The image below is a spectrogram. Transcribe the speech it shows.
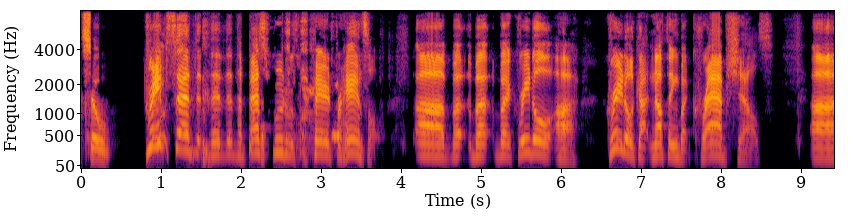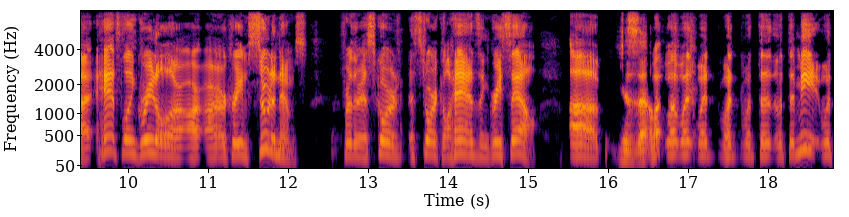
So Grimm said that the, that the best food was prepared for Hansel, uh, but but but Gretel uh, Gretel got nothing but crab shells. Uh, Hansel and Gretel are, are, are Grimm's pseudonyms for their histor- historical Hans and Grisel. Uh, Giselle. what what what what what what the what the mean what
